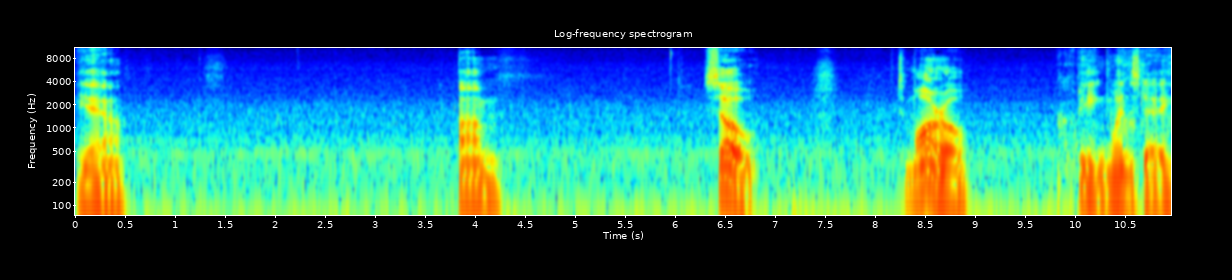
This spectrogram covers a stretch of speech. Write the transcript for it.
Yeah. Um. So, tomorrow, being Wednesday,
